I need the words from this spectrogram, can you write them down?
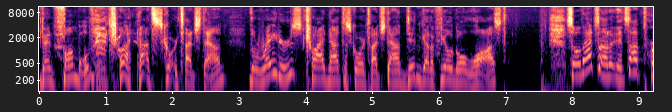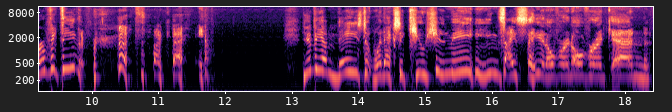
then fumbled, tried not to score touchdown. The Raiders tried not to score touchdown, didn't get a field goal, lost. So that's not it's not perfect either. okay. You'd be amazed at what execution means. I say it over and over again.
